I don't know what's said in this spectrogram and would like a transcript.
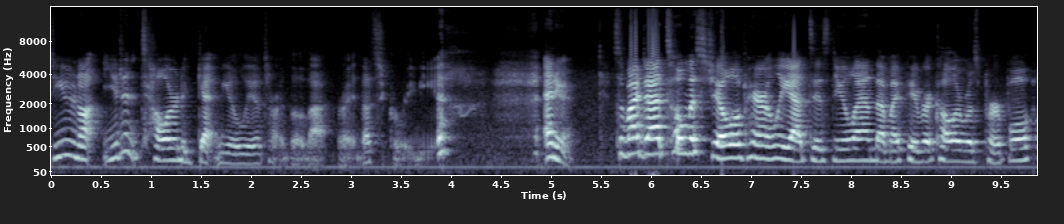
Do you not, you didn't tell her to get me a leotard though, that, right? That's greedy. anyway, so my dad told Miss Jill apparently at Disneyland that my favorite color was purple.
